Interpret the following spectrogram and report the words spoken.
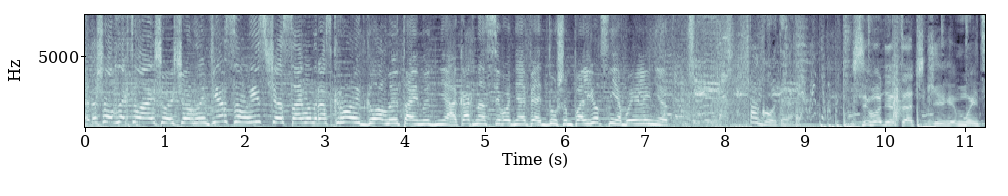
Это шоу Black to White, шоу с черным перцем. И сейчас Саймон раскроет главную тайну дня. Как нас сегодня опять душем польет с неба или нет? Погода. Сегодня тачки мыть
